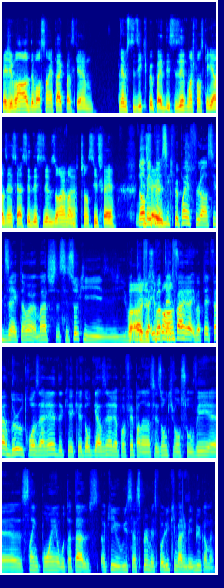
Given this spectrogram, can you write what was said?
Mais j'ai vraiment hâte de voir son impact parce que euh, même si tu dis qu'il peut pas être décisif, moi je pense qu'un gardien c'est assez décisif du 1 mais s'il fait. Non, mais c'est qu'il peut pas influencer directement un match. C'est sûr qu'il va ah, peut-être faire, il va peut faire deux ou trois arrêts que, que d'autres gardiens n'auraient pas fait pendant la saison qui vont sauver 5 euh, points au total. Ok, oui, ça se peut, mais c'est pas lui qui marque des buts quand même.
